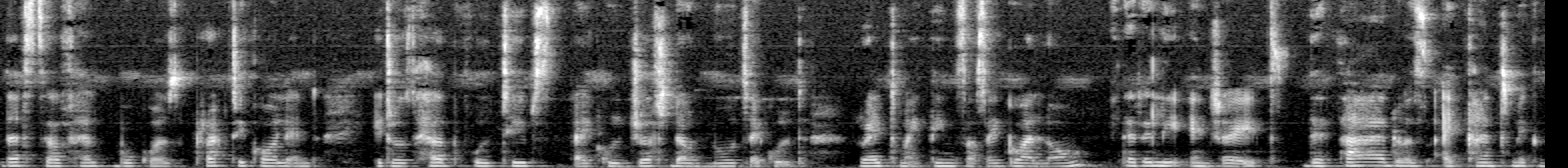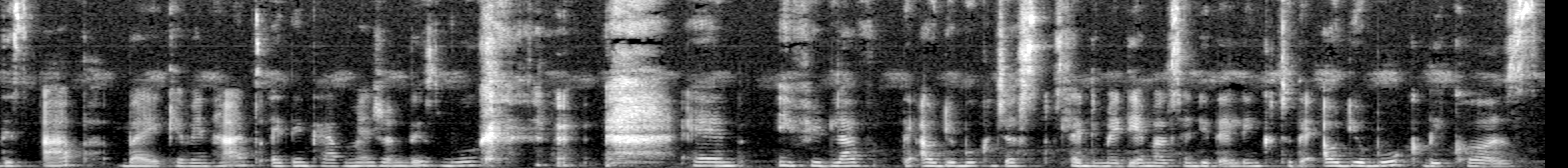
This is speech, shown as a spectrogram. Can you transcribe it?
that self help book was practical and it was helpful tips. I could jot down notes, I could write my things as I go along. I really enjoy it. The third was I Can't Make This Up by Kevin Hart. I think I've mentioned this book. and if you'd love the audiobook, just slide in my DM. I'll send you the link to the audiobook because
